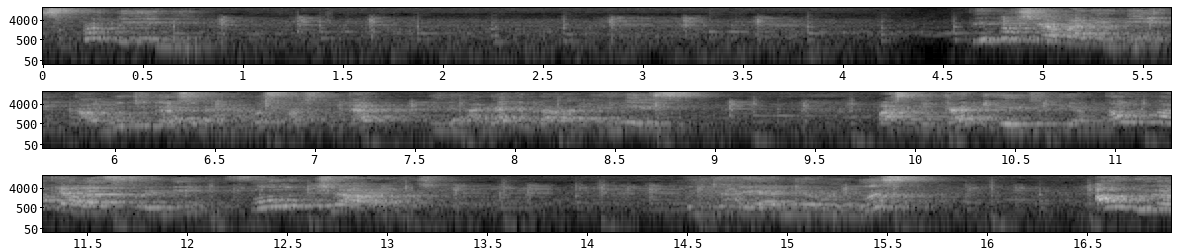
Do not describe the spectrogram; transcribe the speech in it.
Seperti ini. Di persiapan ini, kamu juga sudah harus pastikan tidak ada kendala teknis. Pastikan gadget yang kamu pakai live streaming full charge. Pencahayaannya bagus, audio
